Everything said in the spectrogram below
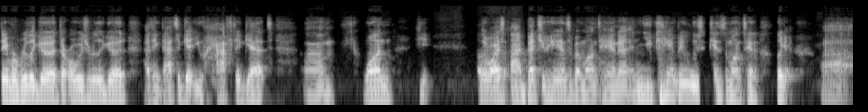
they were really good. They're always really good. I think that's a get you have to get. Um, one Otherwise, I bet you hands up in Montana, and you can't be losing kids to Montana. Look at uh,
